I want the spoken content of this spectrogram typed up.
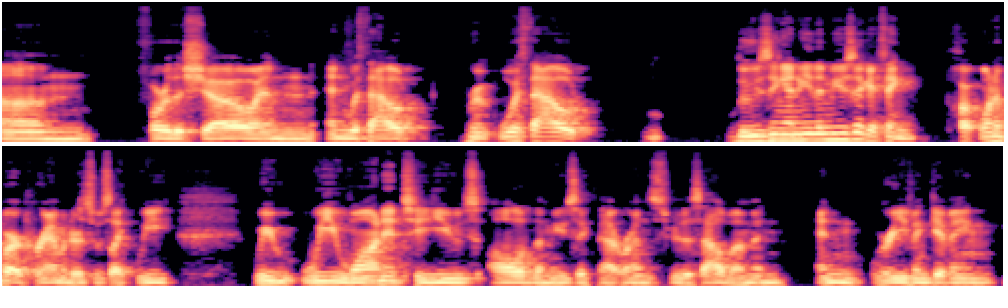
um, for the show, and and without without losing any of the music. I think part, one of our parameters was like we we we wanted to use all of the music that runs through this album, and and we're even giving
